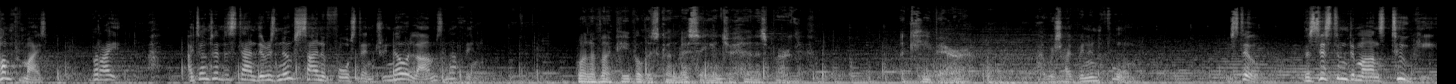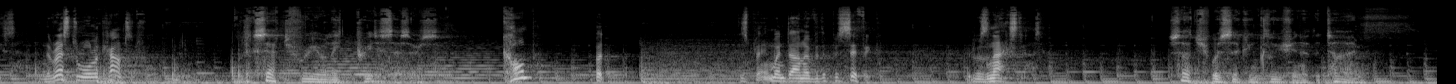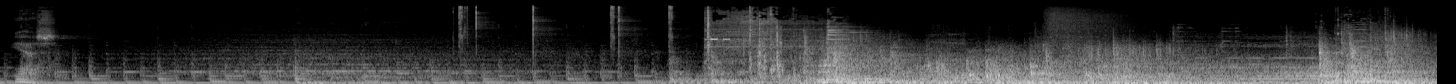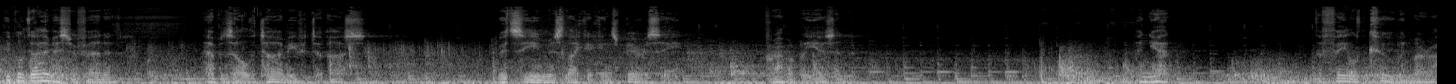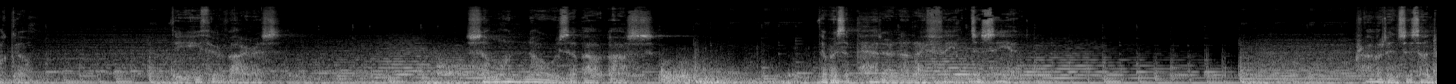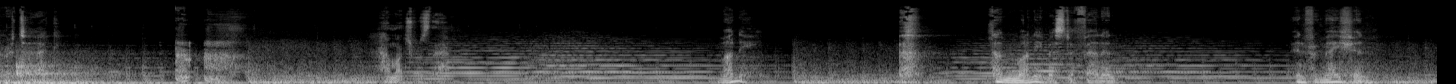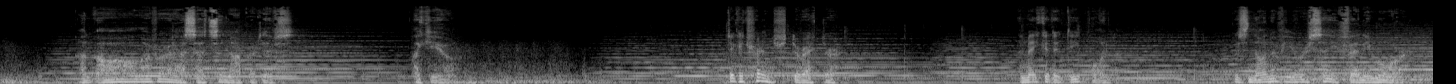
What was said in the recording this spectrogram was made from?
Compromised. But I... I don't understand. There is no sign of forced entry, no alarms, nothing. One of my people has gone missing in Johannesburg. A key bearer. I wish I'd been informed. Still, the system demands two keys, and the rest are all accounted for. Except for your late predecessors. Cobb? But... His plane went down over the Pacific. It was an accident. Such was the conclusion at the time. Yes. Mr. Fannin. Happens all the time, even to us. It seems like a conspiracy. Probably isn't. And yet, the failed coup in Morocco, the ether virus. Someone knows about us. There was a pattern and I failed to see it. Providence is under attack. How much was there? Money? Not money, Mr. Fannin. Information on all of our assets and operatives. Like you. Dig a trench, Director. And make it a deep one. Because none of you are safe anymore.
